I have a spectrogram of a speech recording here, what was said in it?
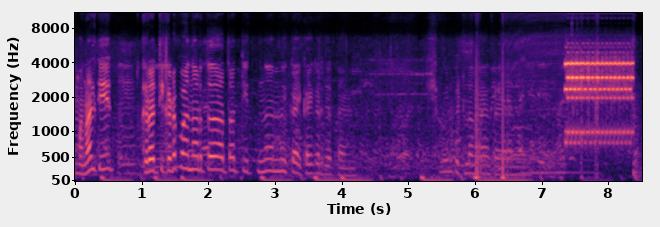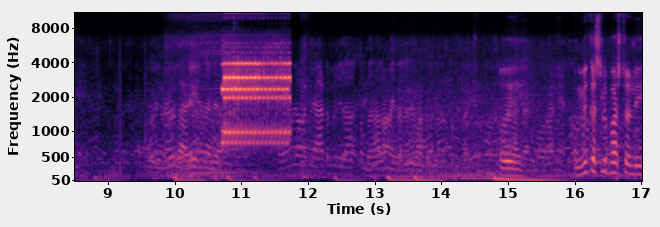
म्हणाल ते खरं तिकडं पळणार तर आता तिथनं मी काय काय करतात काय मी शिवर कुठला काय काय? होय. मी कसलं फास्ट आली?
